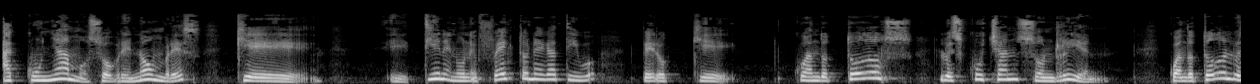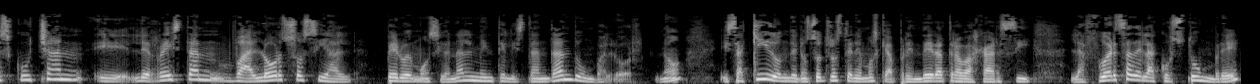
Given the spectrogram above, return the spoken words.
acuñamos sobrenombres que eh, tienen un efecto negativo, pero que cuando todos lo escuchan sonríen cuando todos lo escuchan, eh, le restan valor social, pero emocionalmente le están dando un valor, ¿no? Es aquí donde nosotros tenemos que aprender a trabajar si la fuerza de la costumbre,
